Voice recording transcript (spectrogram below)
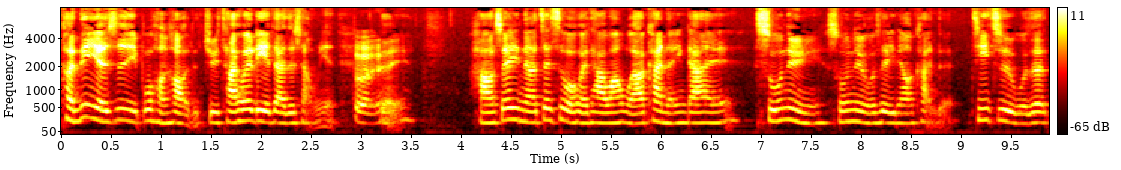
肯定也是一部很好的剧，才会列在这上面。对，对，好，所以呢，这次我回台湾，我要看的应该《熟女》，《熟女》我是一定要看的，《机智》我再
